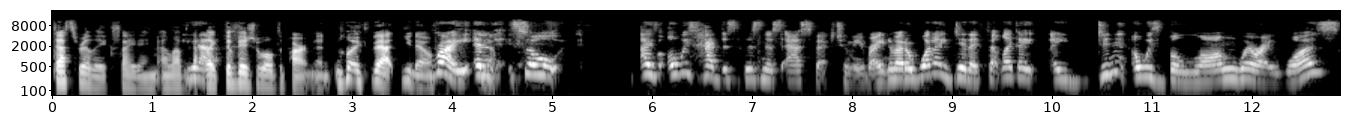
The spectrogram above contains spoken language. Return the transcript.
That's really exciting. I love that. Yeah. Like the visual department, like that, you know. Right. And you know. so I've always had this business aspect to me, right? No matter what I did, I felt like I, I didn't always belong where I was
